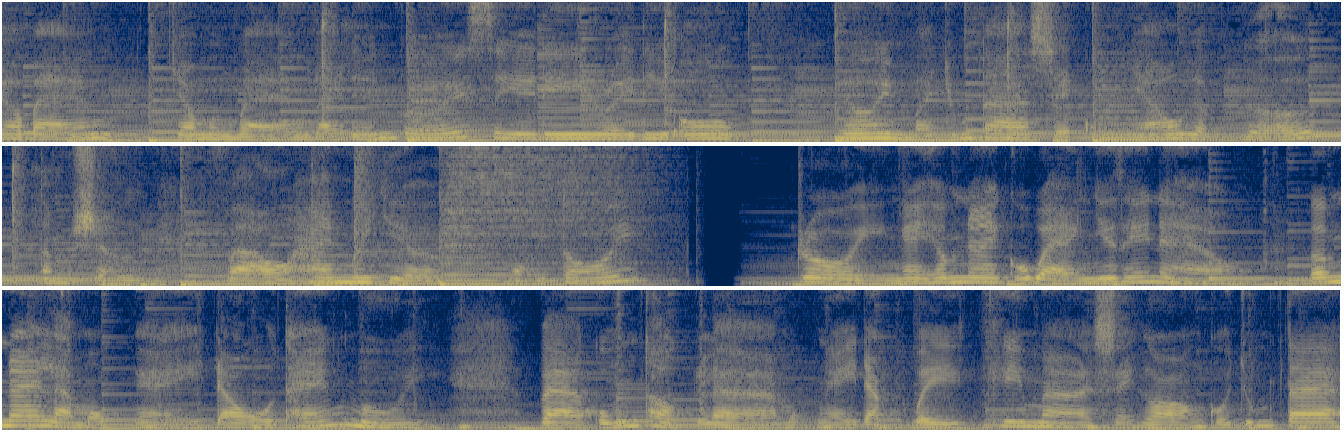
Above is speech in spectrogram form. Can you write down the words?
Chào bạn, chào mừng bạn lại đến với CAD Radio Nơi mà chúng ta sẽ cùng nhau gặp gỡ, tâm sự vào 20 giờ mỗi tối. Rồi ngày hôm nay của bạn như thế nào? Hôm nay là một ngày đầu tháng 10 và cũng thật là một ngày đặc biệt khi mà Sài Gòn của chúng ta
